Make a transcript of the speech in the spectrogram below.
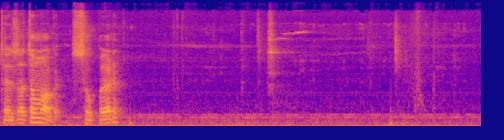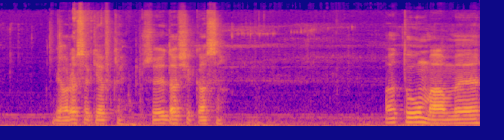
Te za to mogę. Super. Biorę sakiewkę. Przyda się kasa. A tu mamy...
